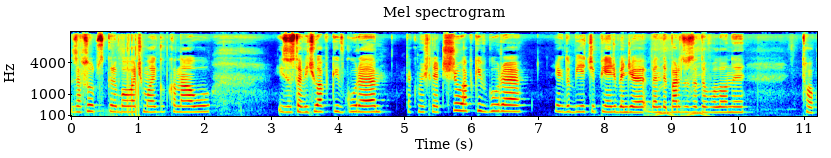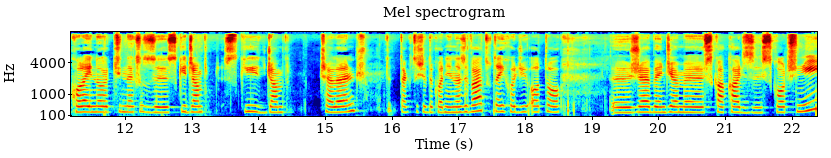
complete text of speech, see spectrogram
zasubskrybować mojego kanału i zostawić łapki w górę. Tak myślę, trzy łapki w górę. Jak dobijecie 5, będzie, będę bardzo zadowolony. To kolejny odcinek z Ski Jump, Ski Jump Challenge. Tak to się dokładnie nazywa. Tutaj chodzi o to, y, że będziemy skakać z skoczni.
